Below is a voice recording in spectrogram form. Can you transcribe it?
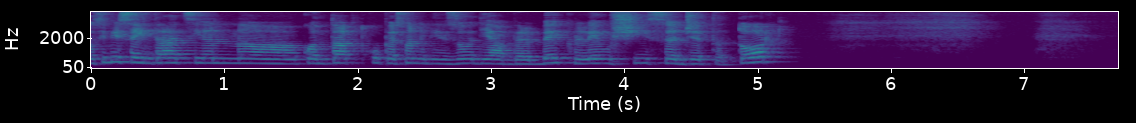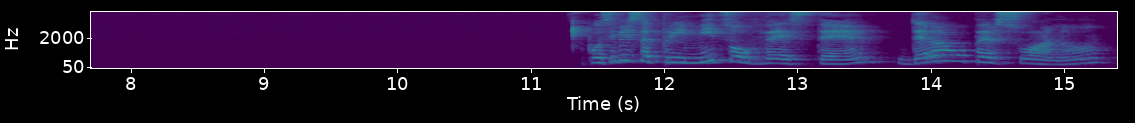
posibil să intrați în uh, contact cu persoane din zodia berbec, leu și săgetător, posibil să primiți o veste de la o persoană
